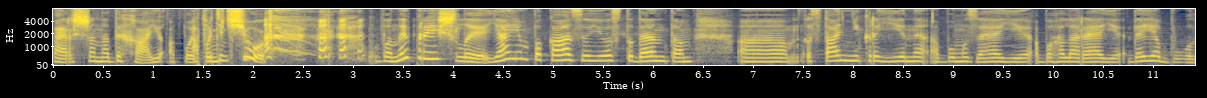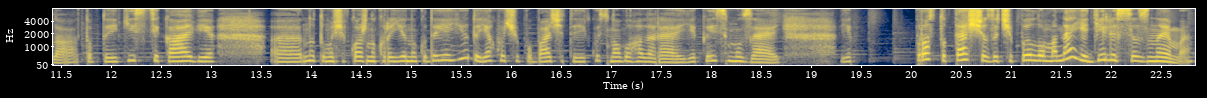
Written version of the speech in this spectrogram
перша надихаю, а потім, а потім... вчу. Вони прийшли, я їм показую студентам е, останні країни або музеї, або галереї, де я була, тобто якісь цікаві. Ну тому що в кожну країну, куди я їду, я хочу побачити якусь нову галерею, якийсь музей. Просто те, що зачепило мене, я ділюся з ними.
